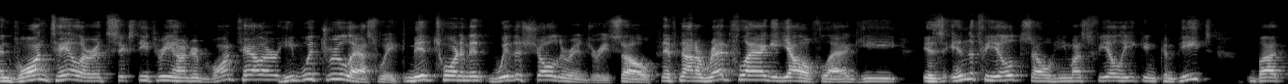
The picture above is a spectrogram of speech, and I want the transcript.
And Vaughn Taylor at 6,300. Vaughn Taylor, he withdrew last week mid tournament with a shoulder injury. So, if not a red flag, a yellow flag, he is in the field. So, he must feel he can compete. But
